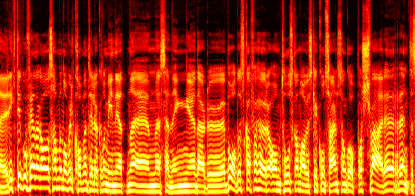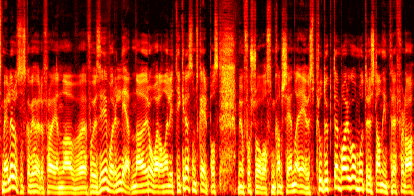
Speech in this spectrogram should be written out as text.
Riktig god fredag alle sammen, og velkommen til Økonominyhetene. En sending der du både skal få høre om to skandinaviske konsern som går på svære rentesmeller, og så skal vi høre fra en av si, våre ledende råvareanalytikere som skal hjelpe oss med å forstå hva som kan skje når EUs produktembargo mot Russland inntreffer da,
